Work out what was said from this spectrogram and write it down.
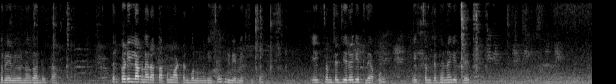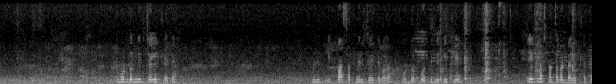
करूया वेळ न घालवता. तर कढी लागणार आता आपण वाटण बनवून घ्यायचं हिरव्या मिरचीचं. एक चमचा जिरं घेतलं आहे आपण एक चमचा धनं घेतलेत तर मुठभर मिरच्या घेतल्या त्या. म्हणजे एक पाच सात मिरच्या येते बघा. मुठभर कोथिंबीर घेतली. एक लसणाचा गड्डा घेतला तर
